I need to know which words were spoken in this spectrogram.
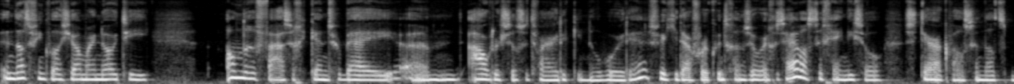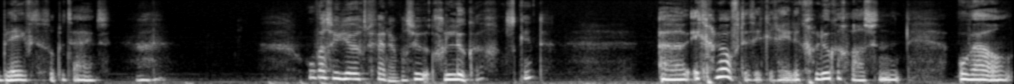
En dat vind ik wel jammer, nooit die andere fase gekend... waarbij um, ouders als het ware de kinderen worden. Hè? Zodat je daarvoor kunt gaan zorgen. Zij was degene die zo sterk was en dat bleef tot op het eind. Uh hoe was uw jeugd verder? Was u gelukkig als kind? Uh, ik geloof dat ik redelijk gelukkig was. En, hoewel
